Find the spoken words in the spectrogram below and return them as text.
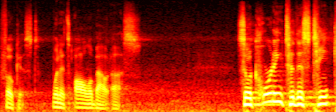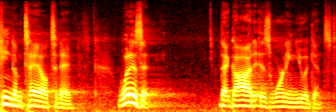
focused, when it's all about us. So, according to this kingdom tale today, what is it that God is warning you against?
